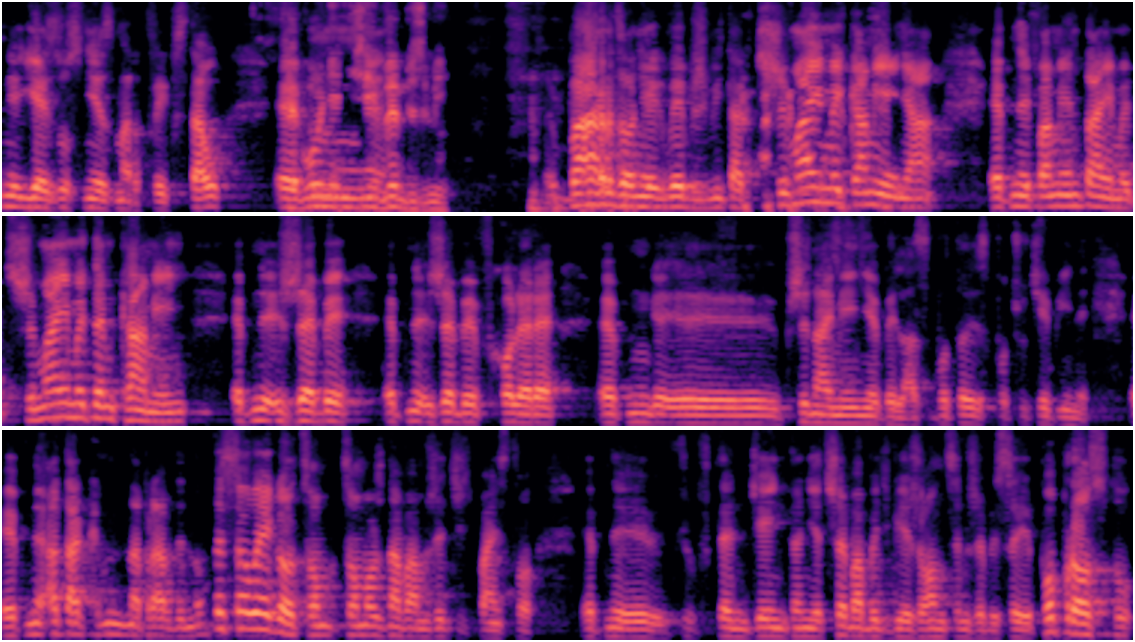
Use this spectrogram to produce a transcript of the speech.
Jezus nie zmartwychwstał. Szczególnie dzisiaj wybrzmi. Bardzo niech wybrzmi tak. Trzymajmy kamienia, pamiętajmy, trzymajmy ten kamień, żeby, żeby w cholerę przynajmniej nie wylazł, bo to jest poczucie winy. A tak naprawdę no, wesołego, co, co można wam życzyć Państwo w ten dzień, to nie trzeba być wierzącym, żeby sobie po prostu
